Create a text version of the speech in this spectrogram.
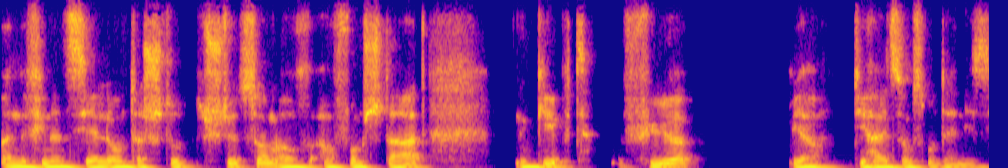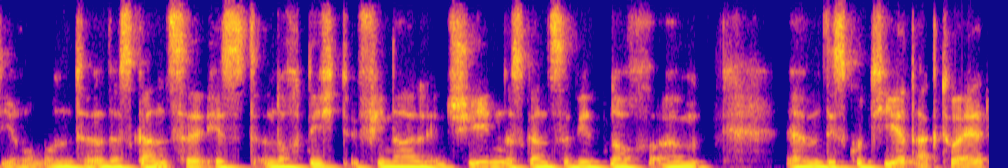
eine finanzielle Unterstützung auch, auch vom Staat gibt für ja, die Heizungsmodernisierung. Und äh, das Ganze ist noch nicht final entschieden. Das Ganze wird noch ähm, ähm, diskutiert aktuell.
